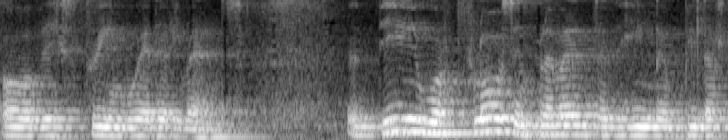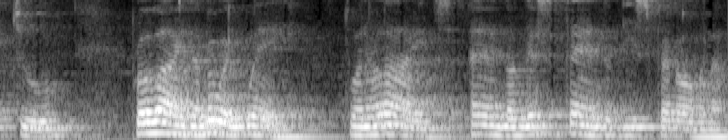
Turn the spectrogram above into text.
of extreme weather events. The workflows implemented in Pillar 2 provide a novel way to analyze and understand these phenomena.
